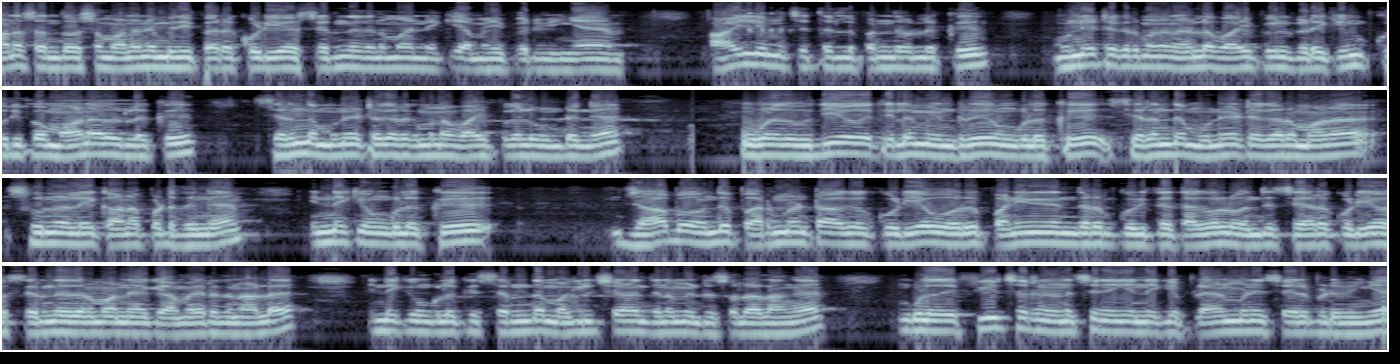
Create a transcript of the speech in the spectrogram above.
மன சந்தோஷம் மன நிம்மதி பெறக்கூடிய சிறந்த தினமாக இன்னைக்கு அமைய பெறுவீங்க. ஆயில்யம் நட்சத்திரத்தில் பிறந்தவர்களுக்கு முன்னேற்றகரமான நல்ல வாய்ப்புகள் கிடைக்கும். குறிப்பாக மாணவர்களுக்கு சிறந்த முன்னேற்றகரமான வாய்ப்புகள் உண்டுங்க. உங்களது உத்தியோகத்திலும் இன்று உங்களுக்கு சிறந்த முன்னேற்றகரமான சூழ்நிலை காணப்படுதுங்க. இன்னைக்கு உங்களுக்கு ஜாபை வந்து பர்மனெண்ட் ஆகக்கூடிய ஒரு பணி நிரந்தரம் குறித்த தகவல் வந்து சேரக்கூடிய ஒரு சிறந்த தினமாக அமைகிறதுனால இன்றைக்கி உங்களுக்கு சிறந்த மகிழ்ச்சியான தினம் என்று சொல்லலாங்க. உங்களது ஃபியூச்சரை நினச்சி நீங்கள் இன்றைக்கி பிளான் பண்ணி செயல்படுவீங்க.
